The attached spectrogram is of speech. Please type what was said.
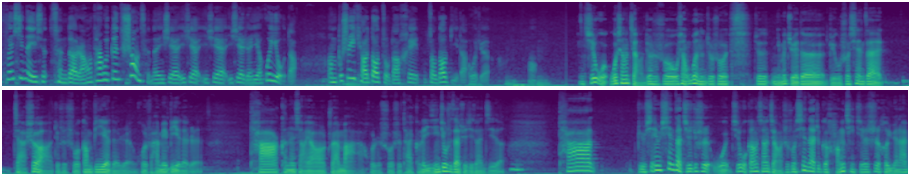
分析那一些层的，然后它会更上层的一些一些一些一些人也会有的，嗯，不是一条道走到黑走到底的，我觉得。嗯。其实我我想讲，就是说，我想问的，就是说，就是你们觉得，比如说现在假设啊，就是说刚毕业的人，或者说还没毕业的人，他可能想要转码，或者说是他可能已经就是在学计算机的，他比如现因为现在其实就是我其实我刚刚想讲的是说现在这个行情其实是和原来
